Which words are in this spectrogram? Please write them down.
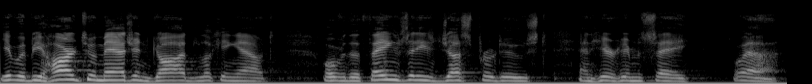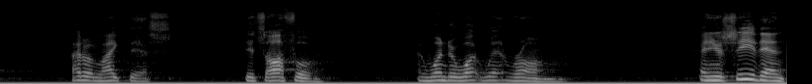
It would be hard to imagine God looking out over the things that he's just produced and hear him say, Well, I don't like this. It's awful. I wonder what went wrong. And you see, then,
